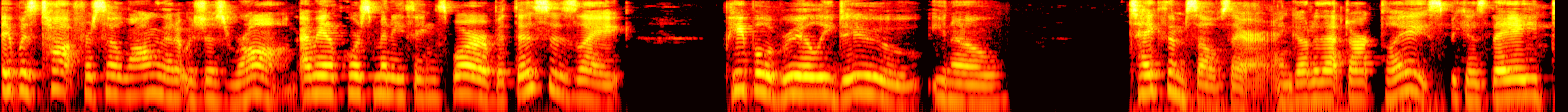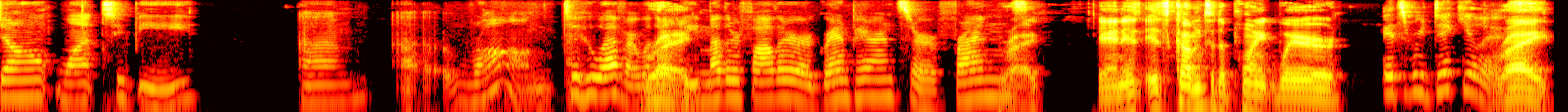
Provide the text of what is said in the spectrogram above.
it was taught for so long that it was just wrong. I mean, of course many things were, but this is like people really do, you know, take themselves there and go to that dark place because they don't want to be um uh, wrong to whoever, whether Right. it be mother, father, or grandparents or friends. Right. And it, it's come to the point where It's ridiculous. Right.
